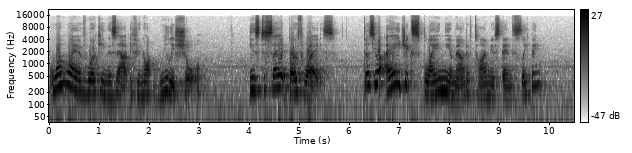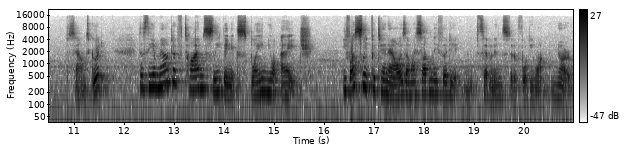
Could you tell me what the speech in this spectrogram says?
one way of working this out, if you're not really sure, is to say it both ways. Does your age explain the amount of time you spend sleeping? Sounds good. Does the amount of time sleeping explain your age? If I sleep for 10 hours, am I suddenly 37 instead of 41? No.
